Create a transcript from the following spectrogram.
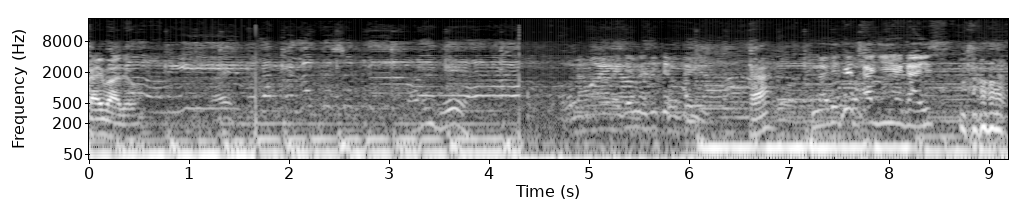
કઈ બાજુ? હે? નદી ગાઈસ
